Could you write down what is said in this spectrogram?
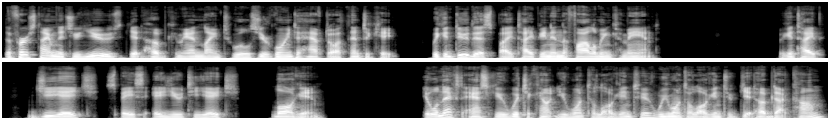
The first time that you use GitHub command line tools, you're going to have to authenticate. We can do this by typing in the following command. We can type gh space auth login. It will next ask you which account you want to log into. We want to log into github.com.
